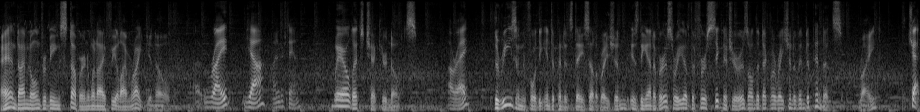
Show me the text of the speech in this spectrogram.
And I'm known for being stubborn when I feel I'm right, you know. uh, right. Yeah, I understand. Well, let's check your notes. All right. The reason for the Independence Day celebration is the anniversary of the first signatures on the Declaration of Independence, right? Check.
